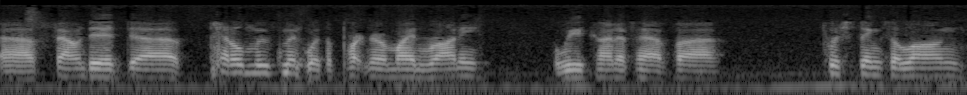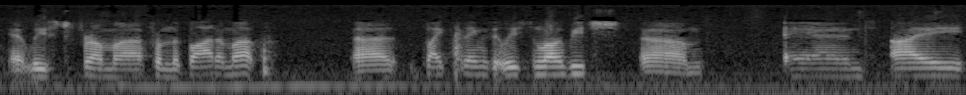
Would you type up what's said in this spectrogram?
uh, founded uh, Pedal Movement with a partner of mine, Ronnie. We kind of have uh, pushed things along, at least from uh, from the bottom up, uh, bike things, at least in Long Beach. Um, and I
